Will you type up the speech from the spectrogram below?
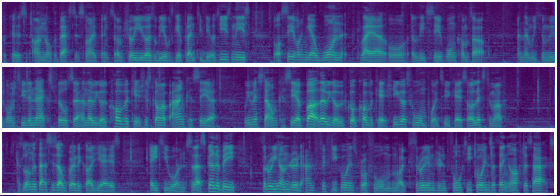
because I'm not the best at sniping. So I'm sure you guys will be able to get plenty of deals using these. But I'll see if I can get one player or at least see if one comes up. And then we can move on to the next filter. And there we go. Kovacic has come up and Casilla. We missed out on Casilla. But there we go. We've got Kovacic. He goes for 1.2k. So I'll list him up. As long as that's his upgraded card, yeah, is 81. So that's going to be 350 coins profitable, like 340 coins, I think, after tax.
